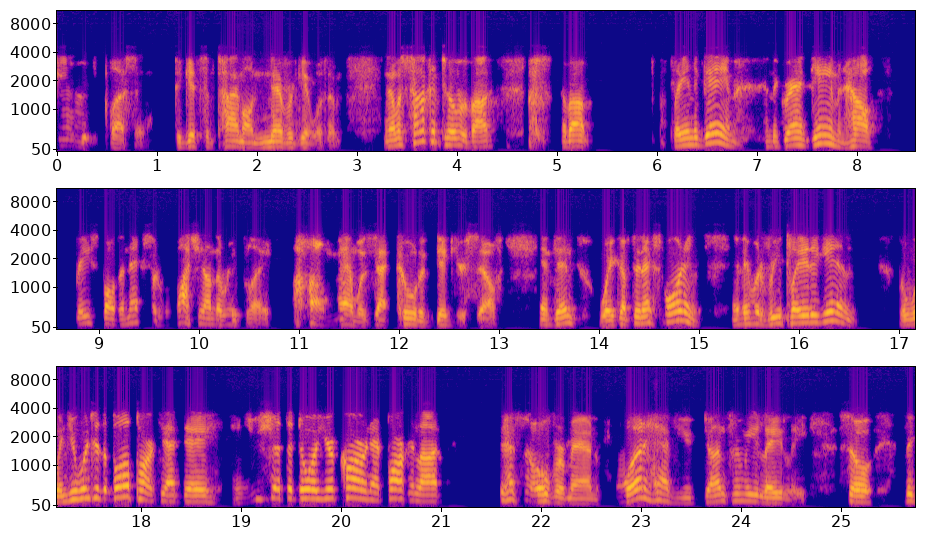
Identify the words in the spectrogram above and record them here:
huge blessing to get some time I'll never get with them. And I was talking to him about about playing the game and the grand game and how baseball the next one, watch it on the replay. Oh man, was that cool to dig yourself. And then wake up the next morning and they would replay it again. But when you went to the ballpark that day and you shut the door of your car in that parking lot, that's over, man. What have you done for me lately? So the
